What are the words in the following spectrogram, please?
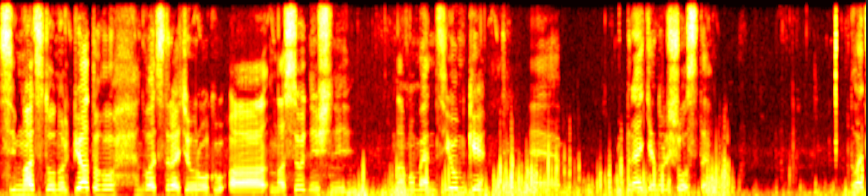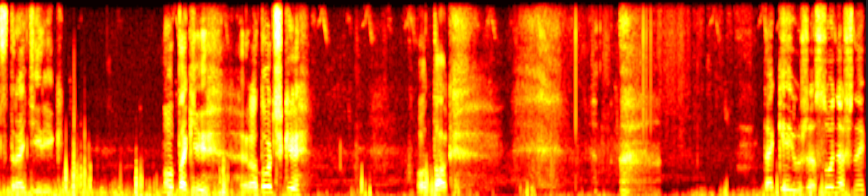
17.05.23 року, а на сьогоднішній на момент зйомки е, 3.06. 23 рік. Ну, такі радочки. Отак. Такий уже соняшник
